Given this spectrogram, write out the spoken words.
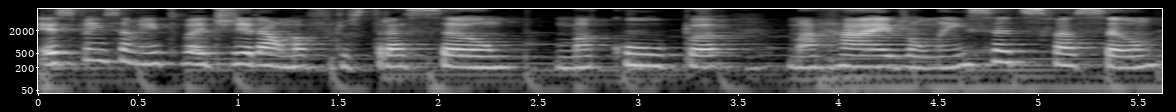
Esse pensamento vai te gerar uma frustração, uma culpa, uma raiva, uma insatisfação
